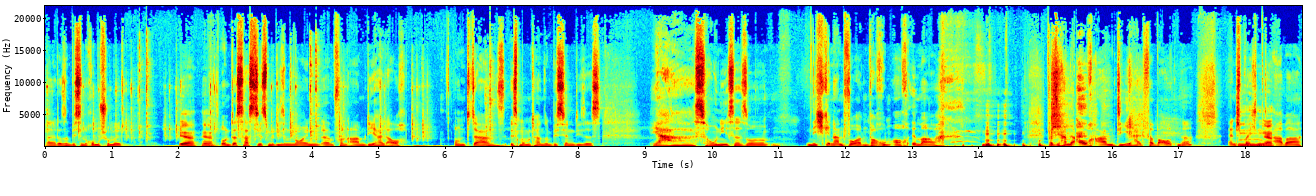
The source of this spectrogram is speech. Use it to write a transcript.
äh, da so ein bisschen rumschummelt. Ja, ja. Und das hast du jetzt mit diesem neuen äh, von AMD halt auch. Und da ist momentan so ein bisschen dieses, ja, Sony ist ja so nicht genannt worden, warum auch immer. Weil sie haben ja auch AMD halt verbaut, ne? Entsprechend, mm, ja. aber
